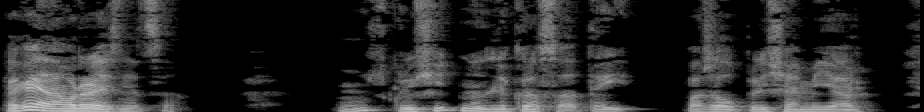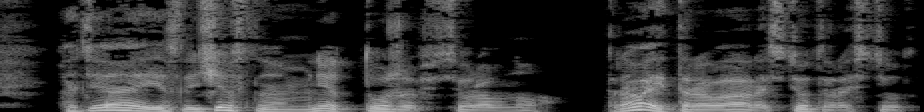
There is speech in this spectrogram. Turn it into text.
Какая нам разница?» «Ну, исключительно для красоты», – пожал плечами Яр. «Хотя, если честно, мне тоже все равно. Трава и трава, растет и растет.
